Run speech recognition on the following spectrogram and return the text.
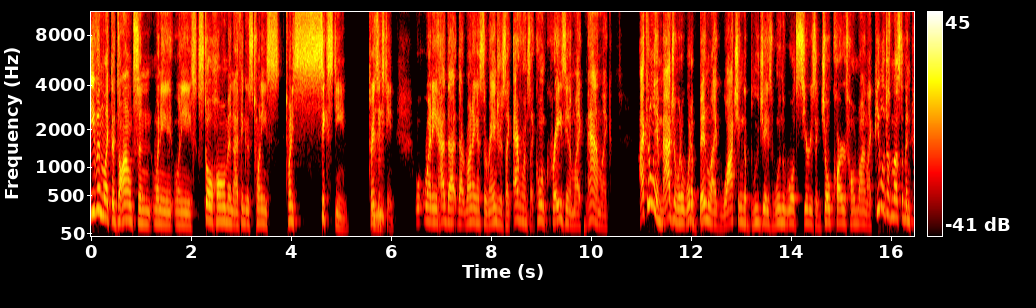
even like the Donaldson when he when he stole home and I think it was 20, 2016, 2016 mm-hmm. when he had that that run against the Rangers, like everyone's like going crazy. And I'm like, man, like I can only imagine what it would have been like watching the Blue Jays win the World Series, like Joe Carter's home run. Like people just must have been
